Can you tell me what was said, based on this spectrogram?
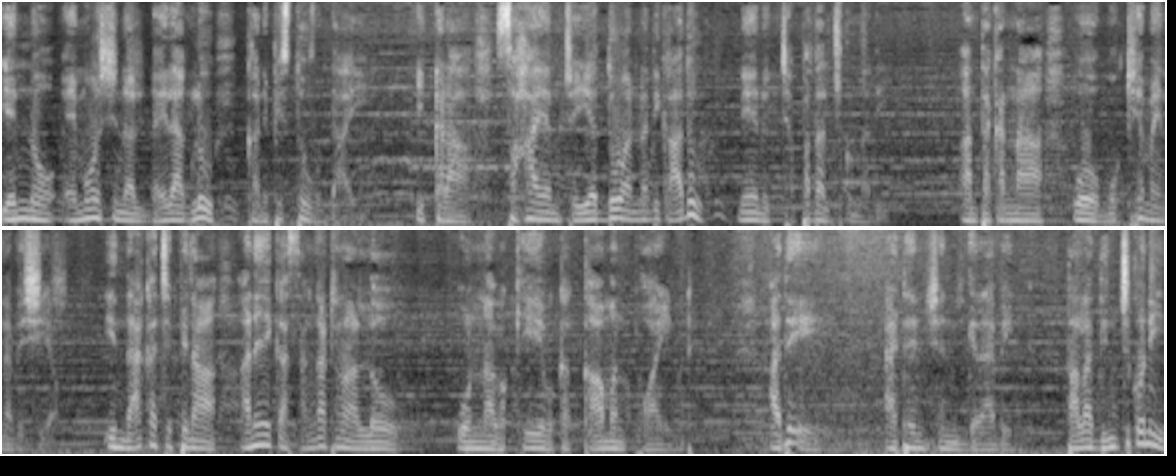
ఎన్నో ఎమోషనల్ డైలాగులు కనిపిస్తూ ఉంటాయి. ఇక్కడ సహాయం చెయ్యొద్దు అన్నది కాదు నేను చెప్పదలుచుకున్నది. అంతకన్నా ఓ ముఖ్యమైన విషయం. ఇందాక చెప్పిన అనేక సంఘటనల్లో ఉన్న ఒకే ఒక కామన్ పాయింట్. అదే అటెన్షన్ గ్రాబింగ్. తల దించుకొని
